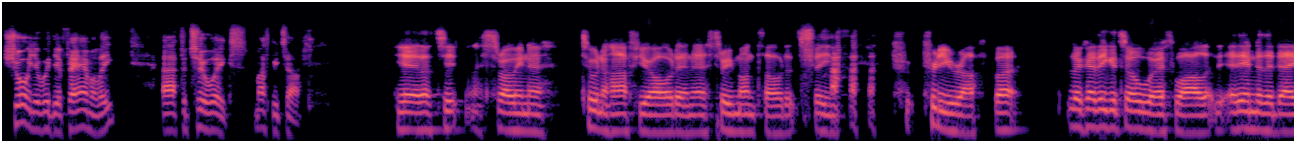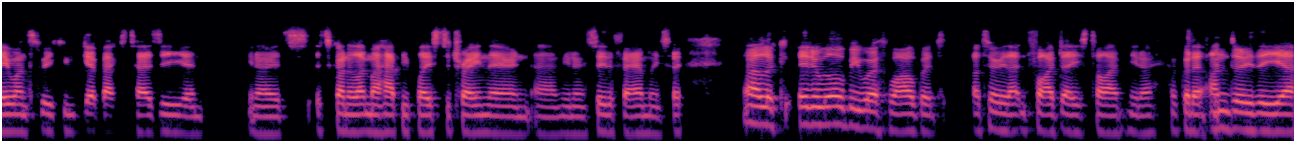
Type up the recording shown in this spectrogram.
Sure, you're with your family uh, for two weeks. Must be tough. Yeah, that's it. I throw in a two and a half year old and a three month old. It's been pr- pretty rough, but look, I think it's all worthwhile. At the, at the end of the day, once we can get back to Tassie, and you know, it's it's kind of like my happy place to train there and um, you know see the family. So, uh, look, it will all be worthwhile. But I'll tell you that in five days' time. You know, I've got to undo the uh,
